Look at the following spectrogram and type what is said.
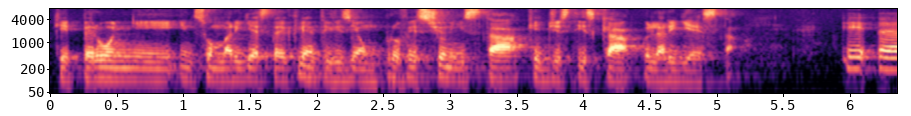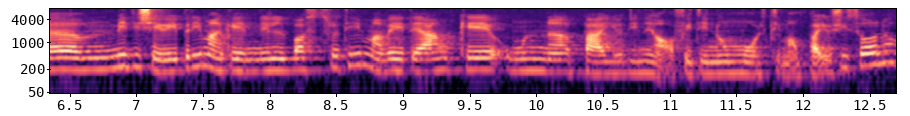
che per ogni insomma, richiesta del cliente ci sia un professionista che gestisca quella richiesta. E ehm, mi dicevi prima che nel vostro team avete anche un paio di neofiti, non molti ma un paio ci sono,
